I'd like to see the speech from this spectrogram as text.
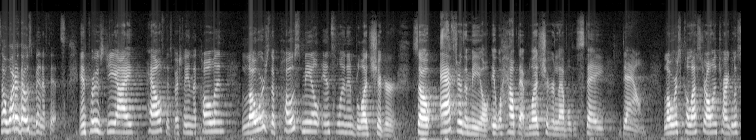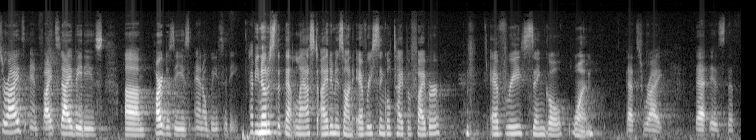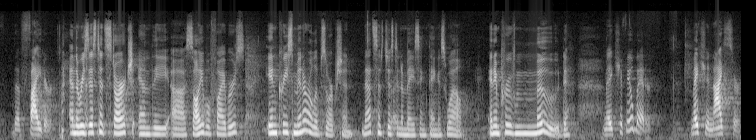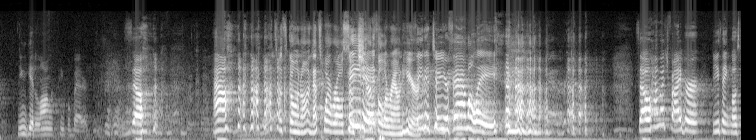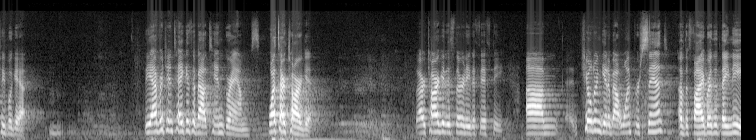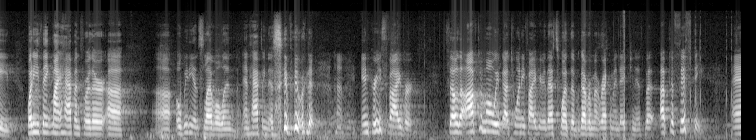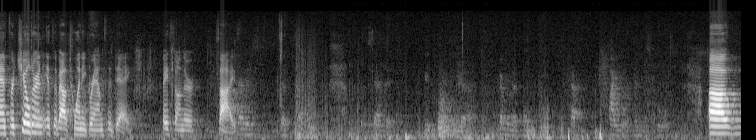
So, what are those benefits? Improves GI health, especially in the colon, lowers the post meal insulin and blood sugar. So, after the meal, it will help that blood sugar level to stay down. Lowers cholesterol and triglycerides and fights diabetes um, heart disease, and obesity. Have you noticed that that last item is on every single type of fiber? every single one. That's right. That is the, the fighter. and the resistant starch and the uh, soluble fibers increase mineral absorption. That's just right. an amazing thing as well. And improve mood. Makes you feel better. Makes you nicer. You can get along with people better. So, how? That's what's going on. That's why we're all so feed cheerful it. around here. Feed it to your family. so, how much fiber do you think most people get? The average intake is about 10 grams. What's our target? Our target is 30 to 50. Um, children get about 1% of the fiber that they need. What do you think might happen for their uh, uh, obedience level and, and happiness if we were to increase fiber? So the optimal, we've got 25 here. That's what the government recommendation is, but up to 50. And for children, it's about 20 grams a day based on their size. Uh,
